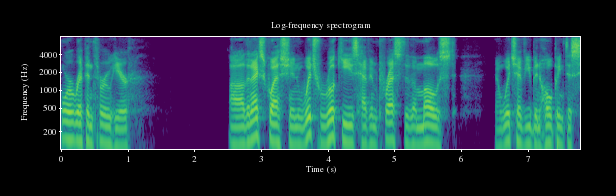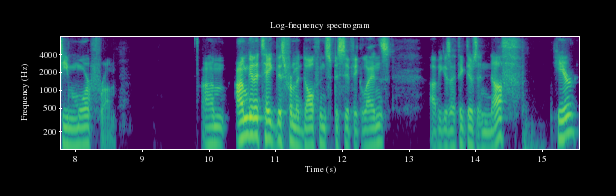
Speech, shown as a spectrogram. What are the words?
We're ripping through here. Uh, the next question Which rookies have impressed the most, and which have you been hoping to see more from? Um, I'm going to take this from a Dolphin specific lens uh, because I think there's enough here.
